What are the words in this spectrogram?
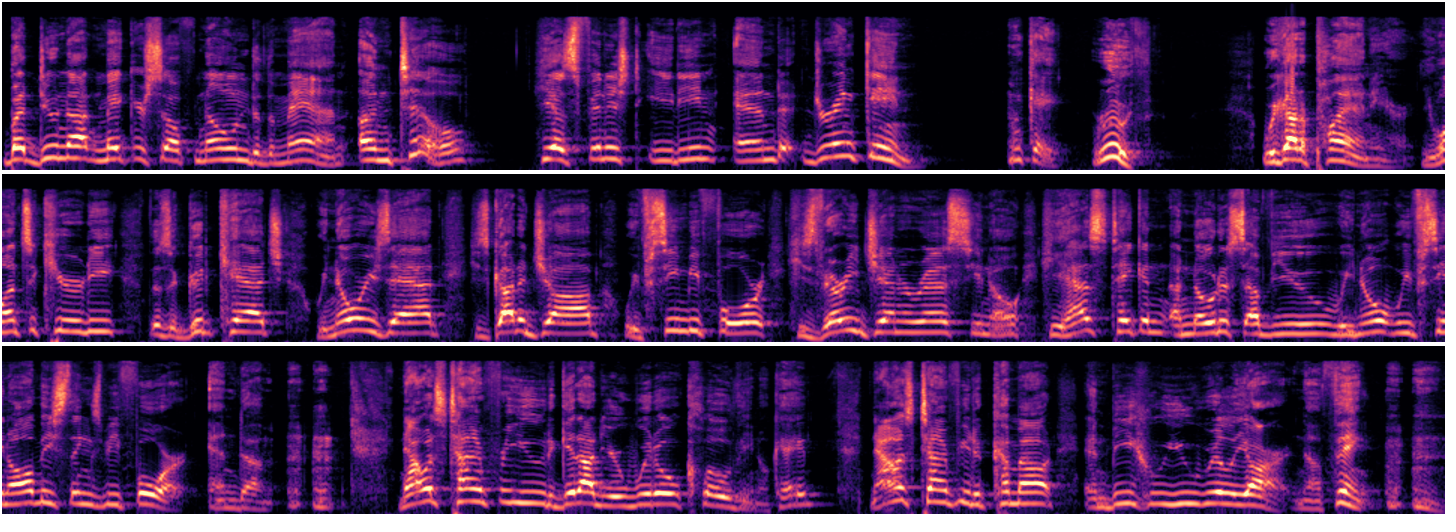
But do not make yourself known to the man until he has finished eating and drinking. Okay, Ruth, we got a plan here. You want security? There's a good catch. We know where he's at. He's got a job. We've seen before. He's very generous. You know, he has taken a notice of you. We know we've seen all these things before. And um, now it's time for you to get out of your widow clothing, okay? Now it's time for you to come out and be who you really are. Now think.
